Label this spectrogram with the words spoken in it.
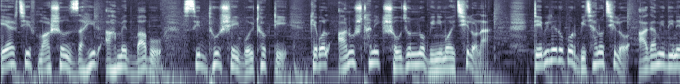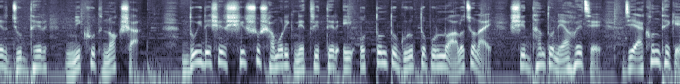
air chief marshal Zahir Ahmed Babar সিদ্ধুর সেই বৈঠকটি কেবল আনুষ্ঠানিক সৌজন্য বিনিময় ছিল না। টেবিলের ওপর বিছানো ছিল আগামী দিনের যুদ্ধের নিখুঁত নকশা। দুই দেশের শীর্ষ সামরিক নেতৃত্বের এই অত্যন্ত গুরুত্বপূর্ণ আলোচনায় সিদ্ধান্ত নেওয়া হয়েছে যে এখন থেকে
